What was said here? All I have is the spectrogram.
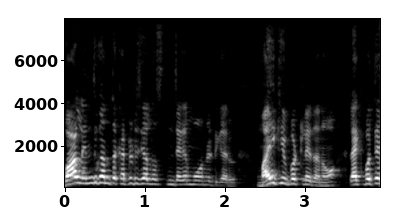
వాళ్ళు ఎందుకు అంత కట్టడి చేయాల్సి వస్తుంది జగన్మోహన్ రెడ్డి గారు? మైక్ ఇవ్వట్లేదనో లేకపోతే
